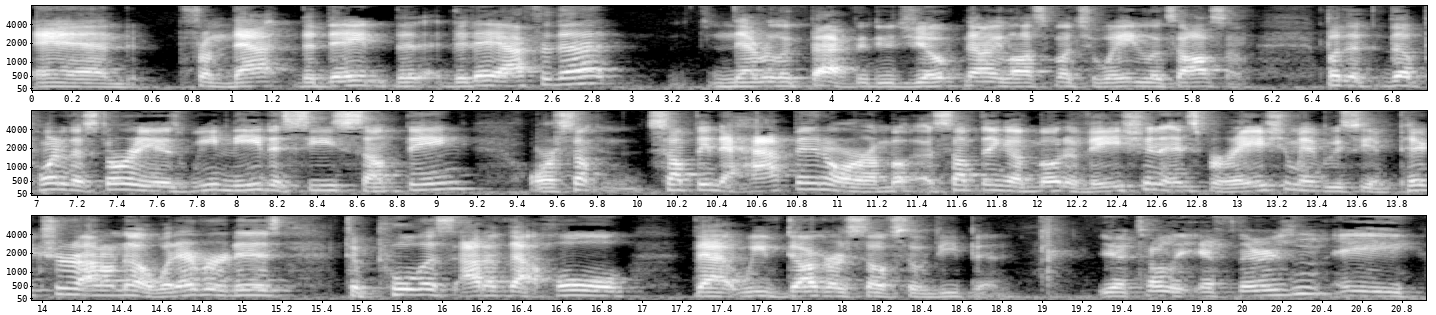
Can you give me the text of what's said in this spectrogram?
And from that, the day the, the day after that, never looked back. The dude's yoked now. He lost a bunch of weight. He looks awesome. But the, the point of the story is, we need to see something or something something to happen or a, something of motivation, inspiration. Maybe we see a picture. I don't know. Whatever it is to pull us out of that hole that we've dug ourselves so deep in. Yeah, totally. If there isn't a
